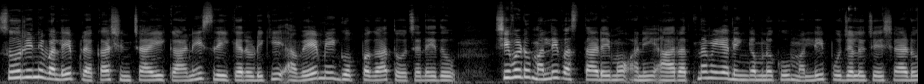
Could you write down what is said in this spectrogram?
సూర్యుని వలె ప్రకాశించాయి. కానీ శ్రీకరుడికి అవేమీ గొప్పగా తోచలేదు. శివుడు మళ్ళీ వస్తాడేమో అని ఆ రత్నమయ లింగమునకు మళ్ళీ పూజలు చేశాడు.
